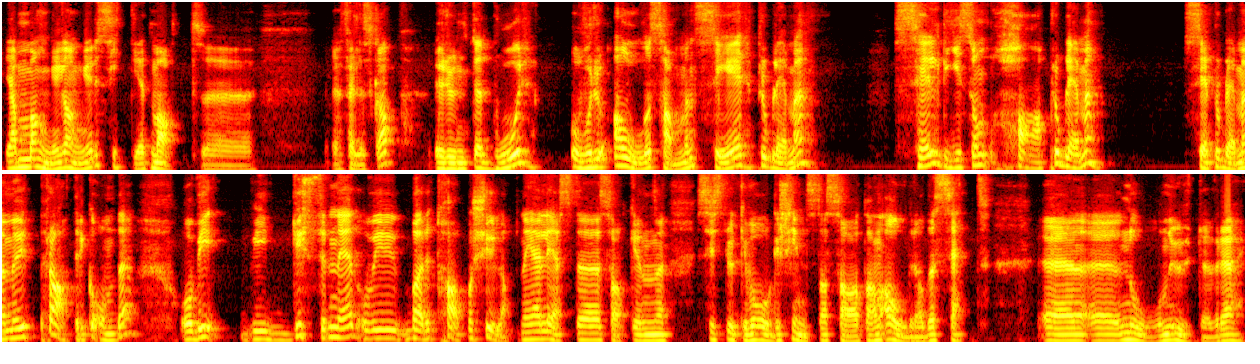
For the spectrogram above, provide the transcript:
Jeg har mange ganger sittet i et matfellesskap rundt et bord, og hvor alle sammen ser problemet. Selv de som har problemet, ser problemet, men vi prater ikke om det. Og vi, vi dysser den ned, og vi bare tar på skylappene. Jeg leste saken sist uke hvor Åge Skinstad sa at han aldri hadde sett eh, eh, noen utøvere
